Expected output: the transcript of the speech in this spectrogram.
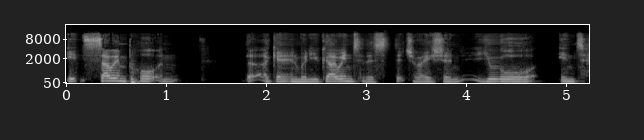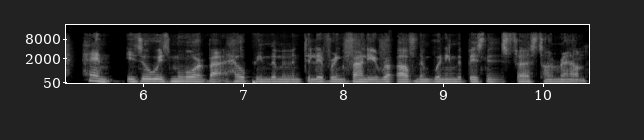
it's so important that again, when you go into this situation, your intent is always more about helping them and delivering value rather than winning the business first time round.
